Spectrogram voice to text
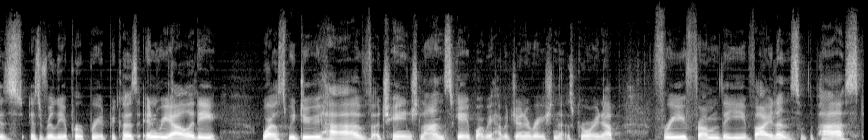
is is really appropriate because in reality, whilst we do have a changed landscape, where we have a generation that is growing up free from the violence of the past,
